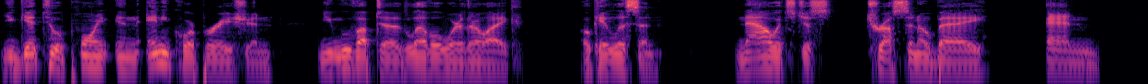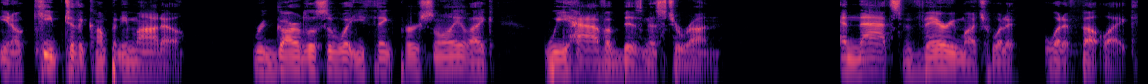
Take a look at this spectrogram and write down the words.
you get to a point in any corporation, you move up to a level where they're like, okay, listen, now it's just trust and obey and, you know, keep to the company motto. Regardless of what you think personally, like we have a business to run. And that's very much what it what it felt like.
